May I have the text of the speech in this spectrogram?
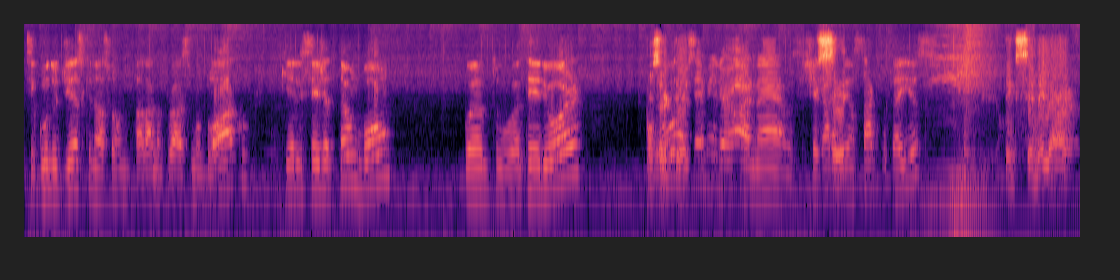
segundo disco que nós vamos falar no próximo bloco, que ele seja tão bom quanto o anterior, Com ou certeza. até melhor, né? Você chegaram a pensar quanto a isso? Tem que ser melhor.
